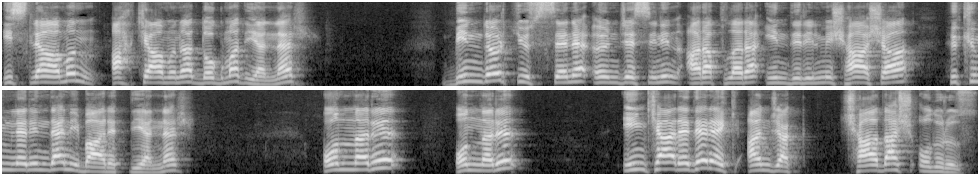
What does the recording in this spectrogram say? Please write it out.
İslam'ın ahkamına dogma diyenler 1400 sene öncesinin Araplara indirilmiş haşa hükümlerinden ibaret diyenler onları onları inkar ederek ancak çağdaş oluruz,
